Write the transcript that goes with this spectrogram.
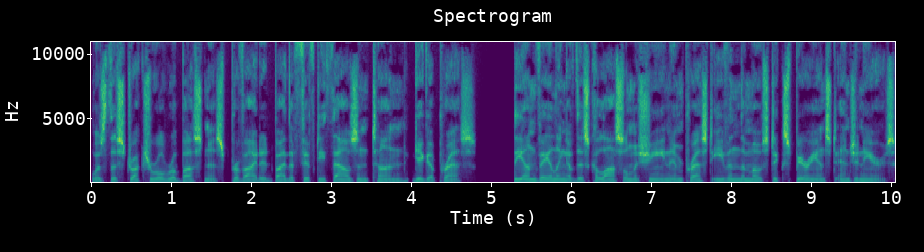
was the structural robustness provided by the 50,000-ton Giga Press. The unveiling of this colossal machine impressed even the most experienced engineers.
